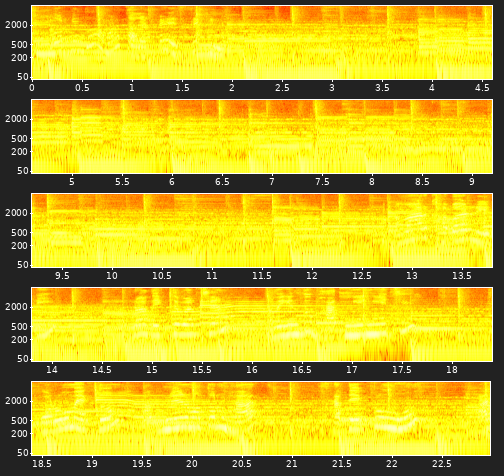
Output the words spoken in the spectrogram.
সুন্দর কিন্তু আমার কালারটা এসছে কিমা। আমি কিন্তু ভাত নিয়ে নিয়েছি। গরম একদম, আগুনের মতন ভাত, সাথে একটু নুন আর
